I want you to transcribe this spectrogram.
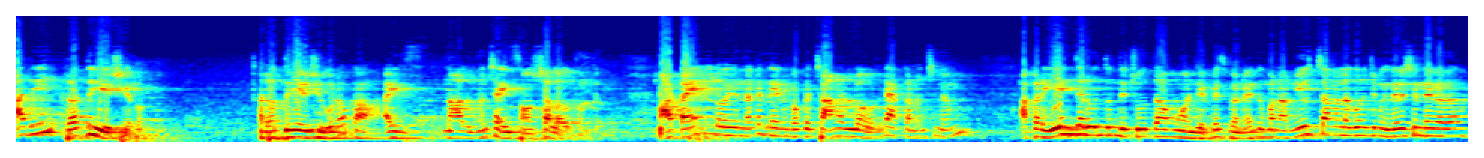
అది రద్దు చేసారు రద్దు చేసి కూడా ఒక ఐదు నాలుగు నుంచి ఐదు సంవత్సరాలు అవుతుంది. ఆ టైంలో ఏంటంటే నేను ఒక ఛానల్లో ఉంటే అక్కడ నుంచి మేము అక్కడ ఏం జరుగుతుంది చూద్దాము అని చెప్పేసి మేము ఎందుకు మన న్యూస్ ఛానల్ గురించి మీకు తెలిసిందే కదా?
